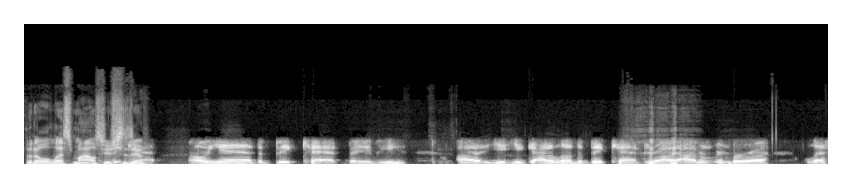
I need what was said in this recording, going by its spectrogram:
That old Les Miles used big to cat. do. Oh yeah, the big cat, baby. Uh, you you gotta love the big cat drill. I, I remember uh, Les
